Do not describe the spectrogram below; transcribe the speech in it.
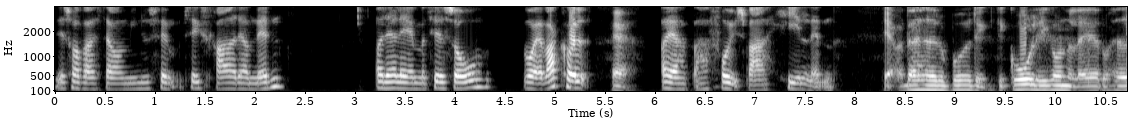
jeg tror faktisk, der var minus 5-6 grader der om natten. Og der lagde jeg mig til at sove, hvor jeg var kold, ja. og jeg bare frøs bare hele natten. Ja, og der havde du både det, det gode liggeunderlag, og du havde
